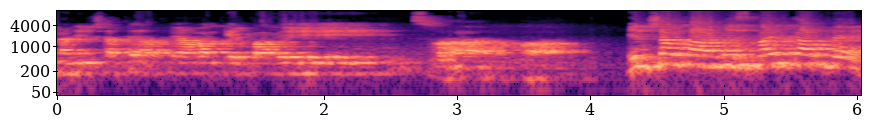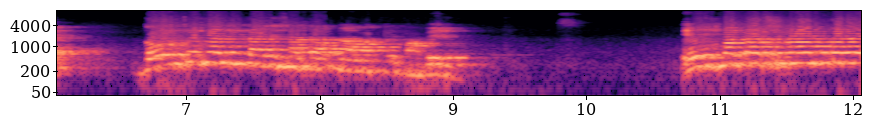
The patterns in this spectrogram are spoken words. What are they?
কারীর সাথে আপনি আমাকে সুবহানাল্লাহ। ইনশাআল্লাহ আমি ইসমাইলকে আপনি ধৈর্যধারী কারীর সাথে আপনি আমাকে পাবেন। এই কথা শোনার পরে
